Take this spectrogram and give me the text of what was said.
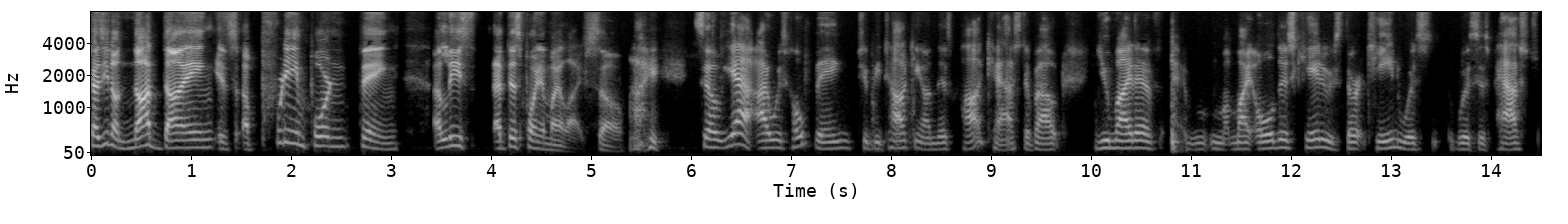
because you know not dying is a pretty important thing at least at this point in my life. So I, so yeah i was hoping to be talking on this podcast about you might have my oldest kid who's 13 was was this past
